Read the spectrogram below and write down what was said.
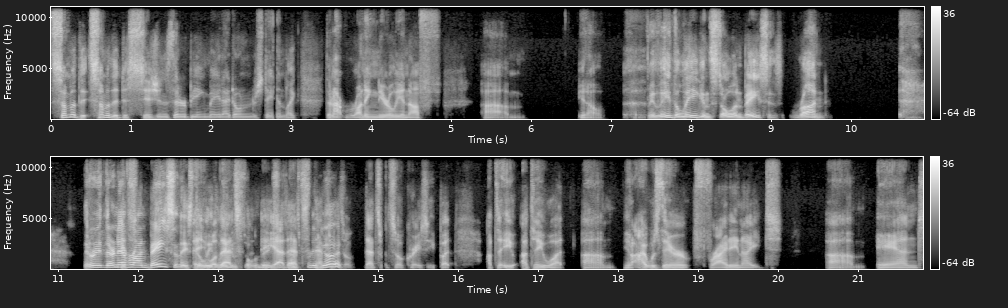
some of the some of the decisions that are being made, I don't understand. Like they're not running nearly enough. Um, you know, they lead the league in stolen bases. Run. They're they're never on base and they still lead well, the league in stolen bases. Yeah, that's, that's pretty that's good. What's so, that's what's so crazy. But I'll tell you, I'll tell you what. Um, you know, I was there Friday night, um, and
